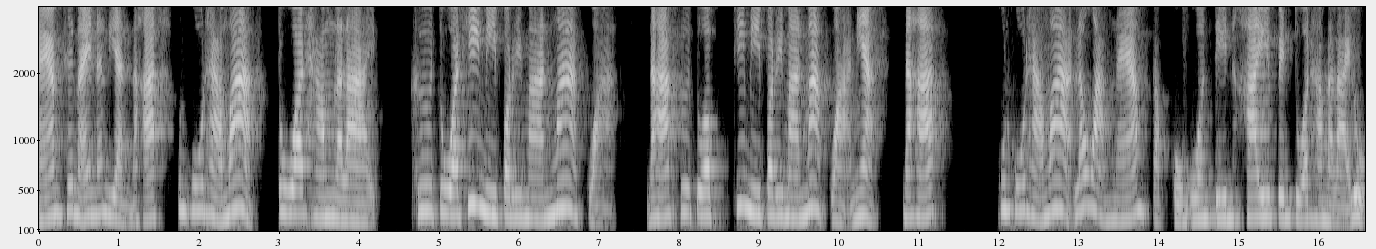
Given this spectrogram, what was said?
น้ำใช่ไหมนักเรียนนะคะ คุณครูถามว่าตัวทำละลาย คือตัวที่มีปริมาณมากกว่านะคะคือตัวที่มีปริมาณมากกว่าเนี่ยนะคะ คุณครูถามว่าระหว่างน้ำกับผงโอวัลตินใครเป็นตัวทำละลายลูก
